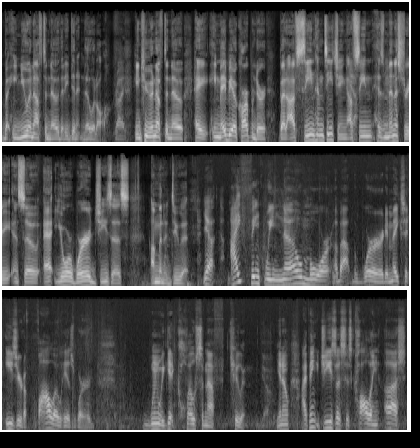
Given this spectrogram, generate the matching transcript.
but he knew enough to know that he didn't know it all. Right. He knew enough to know, hey, he may be a carpenter, but I've seen him teaching, I've Yeah. seen his ministry. And so at your word, Jesus, I'm going to do it. Yeah, I think we know more about the Word. It makes it easier to follow His Word when we get close enough to it. Yeah. You know, I think Jesus is calling us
